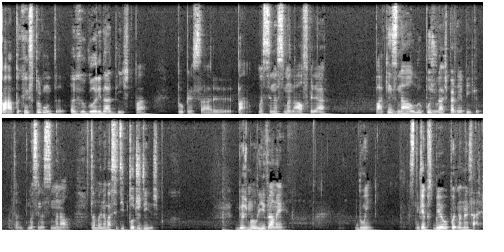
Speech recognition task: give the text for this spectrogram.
Pá, para quem se pergunta a regularidade disto, pá, estou a pensar, eh, pá, uma cena semanal, se calhar, pá, quinzenal, depois os gajos perdem a pica, portanto, uma cena semanal. Também não vai ser tipo todos os dias, Deus me livre, amém. Doim. Se ninguém percebeu, pôs uma mensagem.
